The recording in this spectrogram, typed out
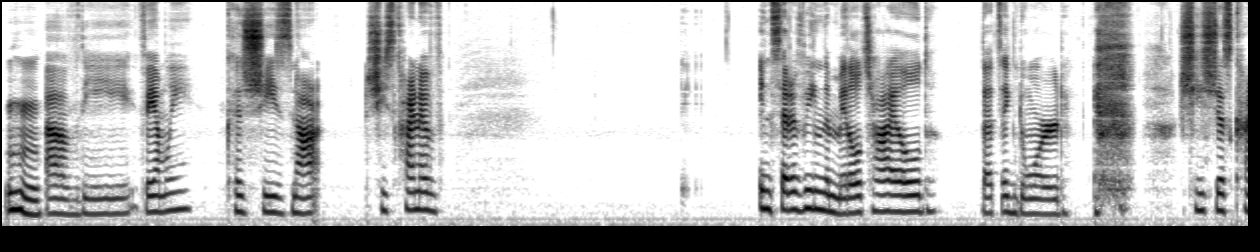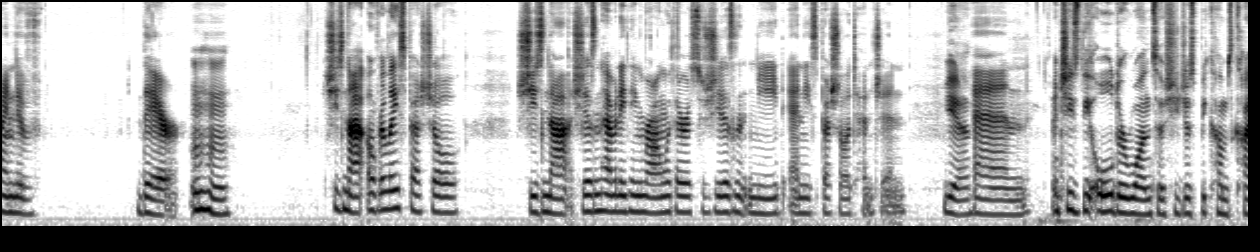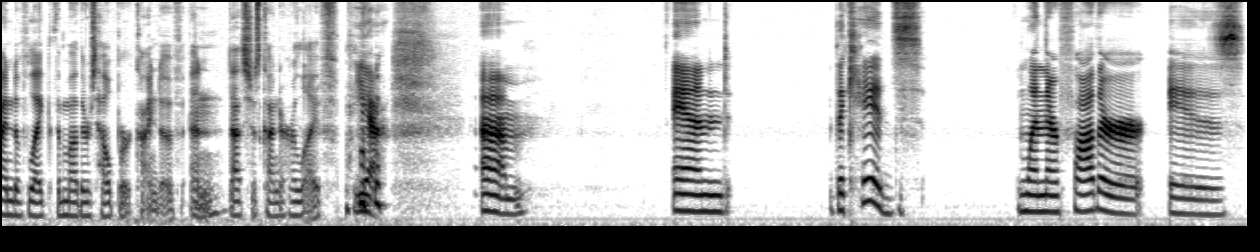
Mm-hmm. of the family because she's not. She's kind of. Instead of being the middle child that's ignored, she's just kind of there. Mm-hmm. She's not overly special. She's not. She doesn't have anything wrong with her, so she doesn't need any special attention. Yeah. And And she's the older one, so she just becomes kind of like the mother's helper, kind of, and that's just kind of her life. yeah. um. And the kids, when their father is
